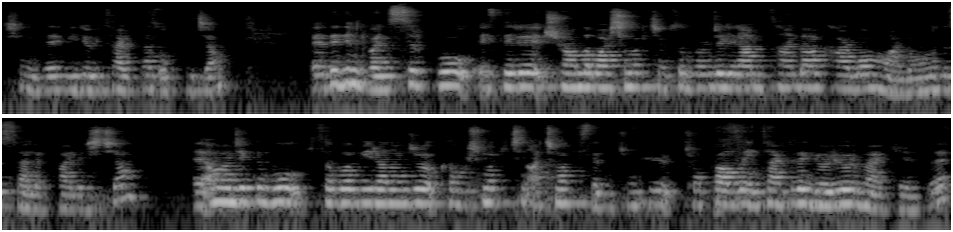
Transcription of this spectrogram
şimdi video biter bitmez okuyacağım. Ee, dediğim gibi hani sırf bu eseri şu anda başlamak için bundan önce gelen bir tane daha karbon vardı onu da sizlerle paylaşacağım. Ee, ama öncelikle bu kitaba bir an önce kavuşmak için açmak istedim. Çünkü çok fazla internette de görüyorum herkesi.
